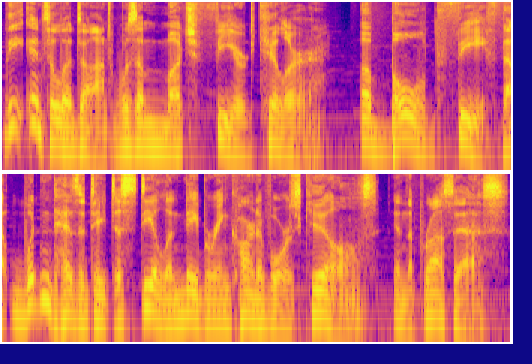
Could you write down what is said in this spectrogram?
the entelodont was a much feared killer, a bold thief that wouldn't hesitate to steal a neighboring carnivore's kills in the process.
